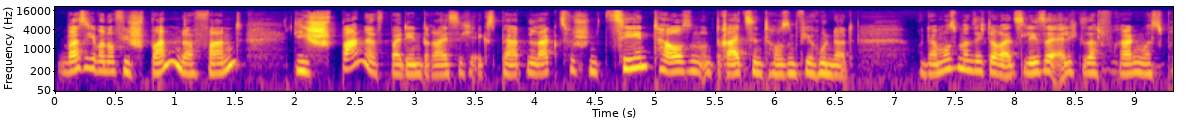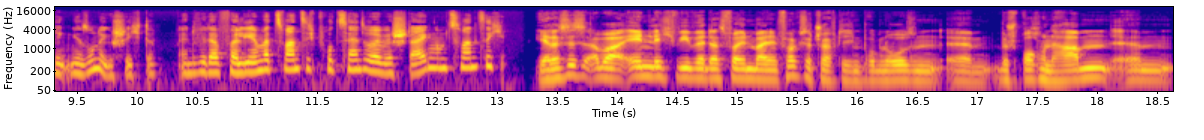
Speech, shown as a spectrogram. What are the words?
Was ich aber noch viel spannender fand, die Spanne bei den 30 Experten lag zwischen 10.000 und 13.400. Und da muss man sich doch als Leser ehrlich gesagt fragen, was bringt mir so eine Geschichte? Entweder verlieren wir 20 Prozent oder wir steigen um 20. Ja, das ist aber ähnlich, wie wir das vorhin bei den volkswirtschaftlichen Prognosen ähm, besprochen haben. Ähm,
